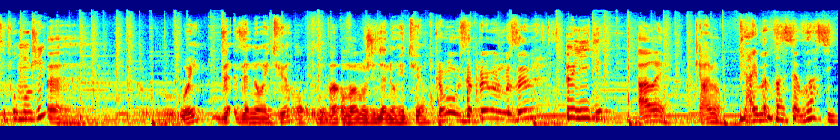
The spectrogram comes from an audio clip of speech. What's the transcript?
C'est pour manger? Euh. Oui, de la, de la nourriture. On, on va, on va manger de la nourriture. Comment vous appelez, mademoiselle? Eulig. Ah ouais, carrément. J'arrive même pas à savoir si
